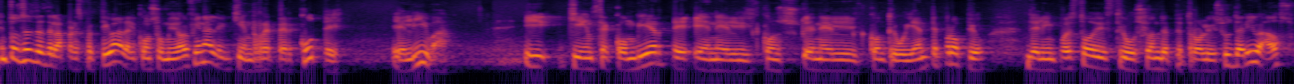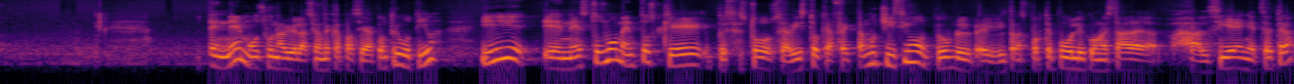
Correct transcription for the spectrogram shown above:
Entonces, desde la perspectiva del consumidor final, en quien repercute el IVA y quien se convierte en el contribuyente propio del impuesto de distribución de petróleo y sus derivados, tenemos una violación de capacidad contributiva y en estos momentos que pues esto se ha visto que afecta muchísimo, el, transporte público no está al 100, etc.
